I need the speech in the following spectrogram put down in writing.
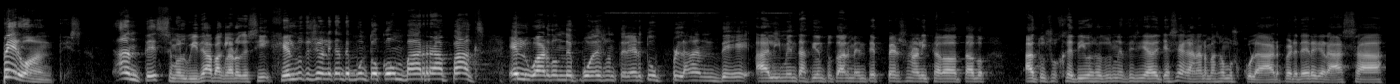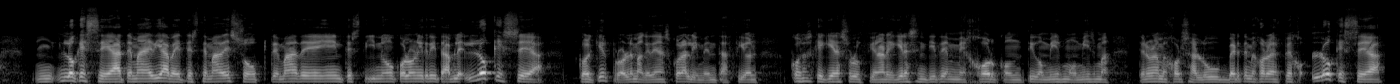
Pero antes, antes, se me olvidaba, claro que sí, gelnutricionalicante.com barra packs, el lugar donde puedes obtener tu plan de alimentación totalmente personalizado, adaptado a tus objetivos, a tus necesidades, ya sea ganar masa muscular, perder grasa, mm, lo que sea, tema de diabetes, tema de SOP, tema de intestino, colon irritable, lo que sea, cualquier problema que tengas con la alimentación, cosas que quieras solucionar, que quieras sentirte mejor contigo mismo, misma, tener una mejor salud, verte mejor al espejo, lo que sea,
